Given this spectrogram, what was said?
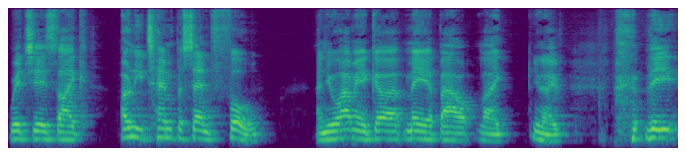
which is like only 10% full, and you're having a go at me about like you know the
